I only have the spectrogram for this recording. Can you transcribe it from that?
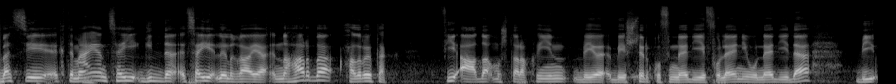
بس اجتماعيا سيء جدا سيء للغاية. النهارده حضرتك في أعضاء مشتركين بي- بيشتركوا في النادي الفلاني والنادي ده. بي...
